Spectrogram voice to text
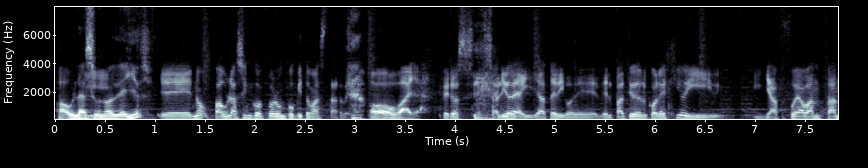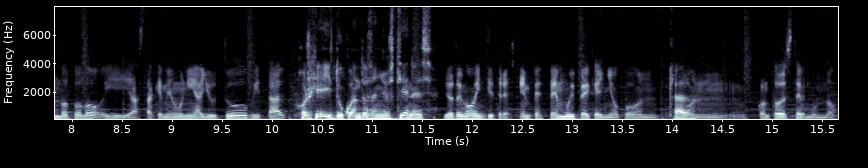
¿Paula es uno de ellos? Eh, no, Paula se incorporó un poquito más tarde. Oh, vaya. Pero salió de ahí, ya te digo, del patio del colegio y, ya fue avanzando todo y hasta que me uní a YouTube y tal. Jorge, ¿y tú cuántos años tienes? Yo tengo 23. Empecé muy pequeño con, con, con todo este mundo.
